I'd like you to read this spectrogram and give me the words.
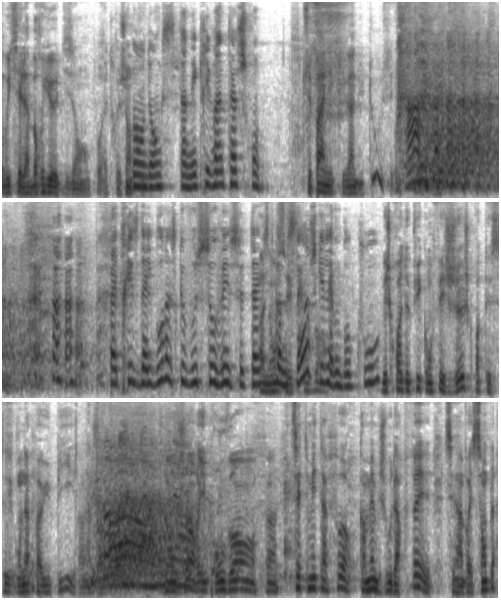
oui, c'est laborieux, disons, pour être gentil. Bon, donc c'est un écrivain tâcheron. C'est pas un écrivain du tout. c'est- Ah Patrice Delbourg, est-ce que vous sauvez ce texte Ah non, comme Serge, épouvant. qu'il aime beaucoup? Mais je crois depuis qu'on fait jeu, je crois que c'est, on n'a pas eu pire. hein. Ah, Dans le genre éprouvant, enfin. Cette métaphore, quand même, je vous la refais, c'est invraisemblable.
